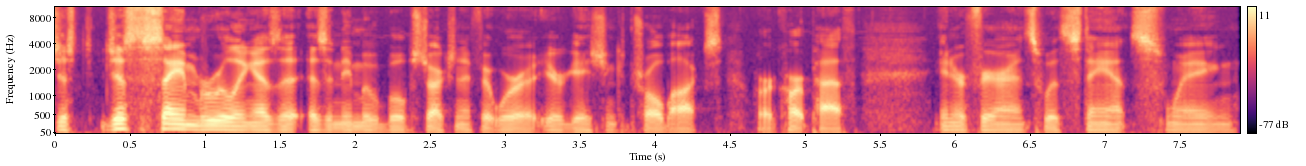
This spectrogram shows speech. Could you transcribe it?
just just the same ruling as a as an immovable obstruction if it were an irrigation control box or a cart path interference with stance, swing,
